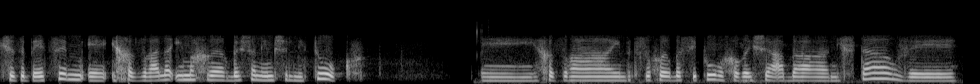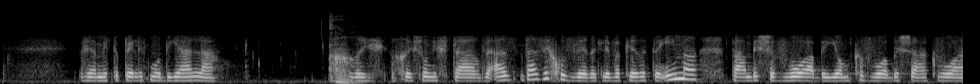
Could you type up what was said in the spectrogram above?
כשזה בעצם, היא חזרה לאימא אחרי הרבה שנים של ניתוק. היא חזרה, אם אתה זוכר בסיפור, אחרי שהאבא נפטר, ו... והמטפלת מודיעה לה. אחרי, אחרי שהוא נפטר, ואז, ואז היא חוזרת לבקר את האימא פעם בשבוע, ביום קבוע, בשעה קבועה,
